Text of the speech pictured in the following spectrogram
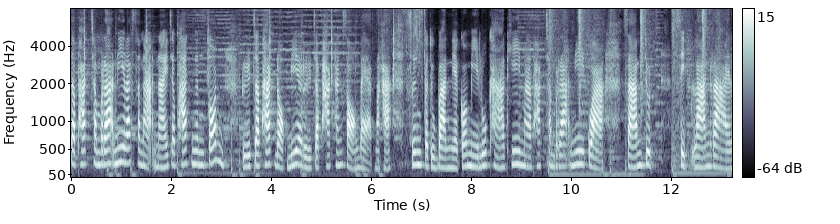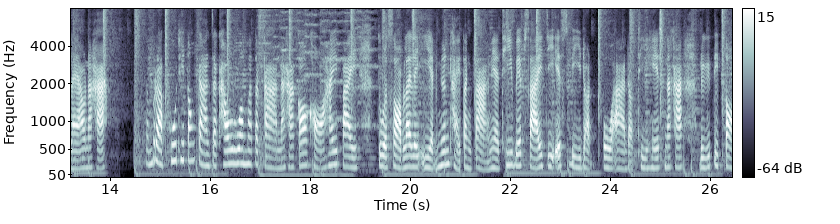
จะพักชำระหนี้ลักษณะไหนจะพักเงินต้น หรือจะพักดอกเบี้ย หรือจะพักทั้งสองแบบนะคะ ซึ่งปัจจุบันเนี่ยก็มีลูกค้าที่มาพักชำระหนี้กว่า 3.10 ล้านรายแล้วนะคะ สำหรับผู้ที่ต้องการจะเข้าร่วมมาตรการนะคะ ก็ขอให้ไปตรวจสอบรายละเอียดเงื่อนไขต่างๆเนี่ยที่เว็บไซต์ gsb.or.th นะคะ หรือติดต่อ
